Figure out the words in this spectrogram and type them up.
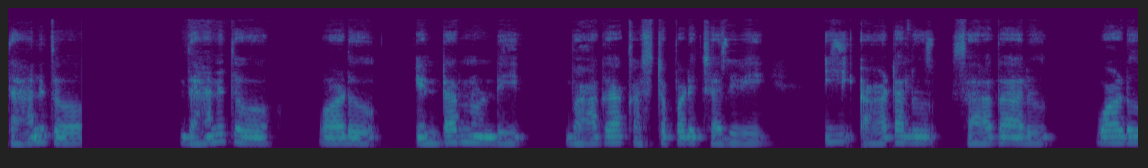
దానితో దానితో వాడు ఇంటర్ నుండి బాగా కష్టపడి చదివి ఈ ఆటలు సరదాలు వాడు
